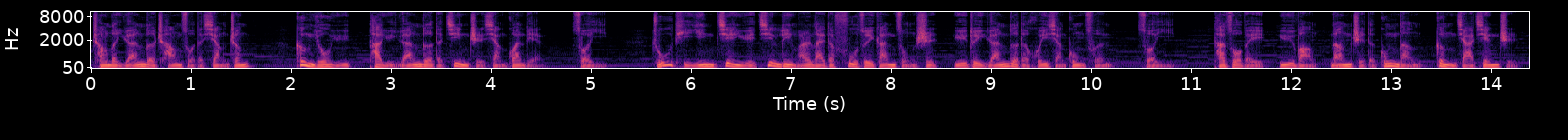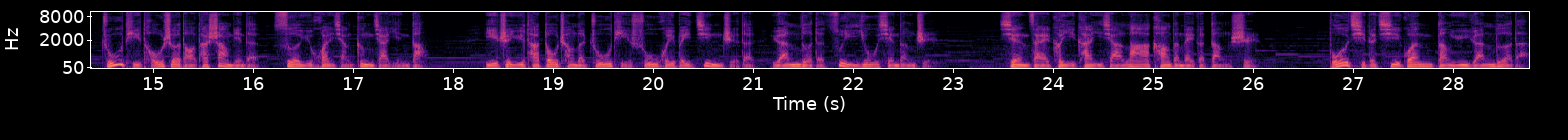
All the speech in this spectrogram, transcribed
成了元乐场所的象征。更由于它与元乐的禁止相关联，所以主体因僭越禁令而来的负罪感总是与对元乐的回响共存。所以，它作为欲望能指的功能更加坚持，主体投射到它上面的色欲幻想更加淫荡，以至于它都成了主体赎回被禁止的元乐的最优先能指。现在可以看一下拉康的那个等式：勃起的器官等于元乐的。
